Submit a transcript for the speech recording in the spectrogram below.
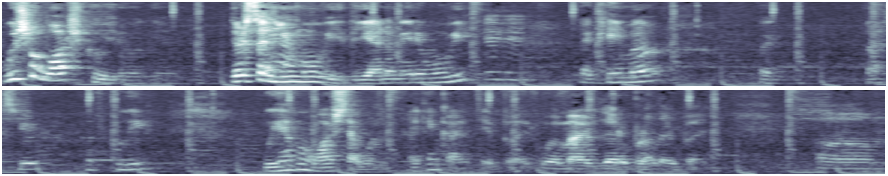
we should watch Scooby Doo again. There's a new movie, the animated movie hmm that came out like last year, I believe. We haven't watched that one. I think I did, but with my little brother. But um,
